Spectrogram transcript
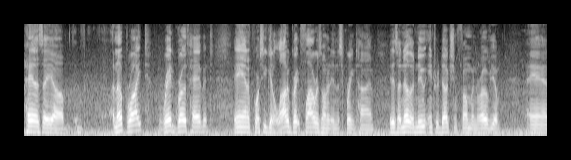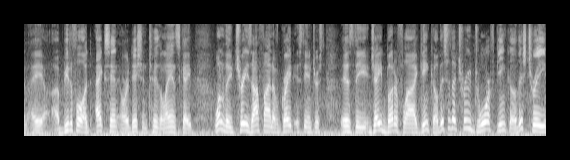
has a, uh, an upright red growth habit, and of course you get a lot of great flowers on it in the springtime. It is another new introduction from Monrovia and a, a beautiful accent or addition to the landscape. One of the trees I find of greatest interest is the jade butterfly ginkgo. This is a true dwarf ginkgo. This tree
